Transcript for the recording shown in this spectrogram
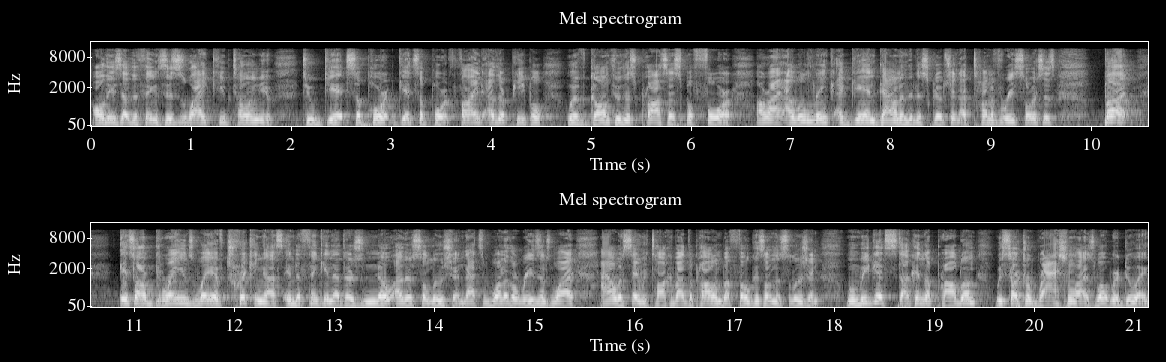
all these other things. This is why I keep telling you to get support, get support. Find other people who have gone through this process before, all right? I will link again down in the description a ton of resources, but it's our brain's way of tricking us into thinking that there's no other solution. That's one of the reasons why I always say we talk about the problem, but focus on the solution. When we get stuck in the problem, we start to rationalize what we're doing.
